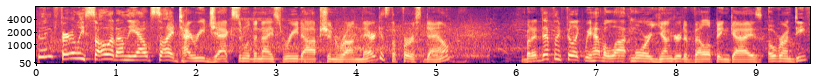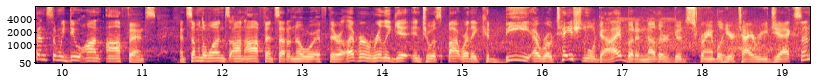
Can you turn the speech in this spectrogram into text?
been fairly solid on the outside. Tyree Jackson with a nice read option run there, gets the first down. But I definitely feel like we have a lot more younger developing guys over on defense than we do on offense. And some of the ones on offense, I don't know if they'll ever really get into a spot where they could be a rotational guy, but another good scramble here, Tyree Jackson.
